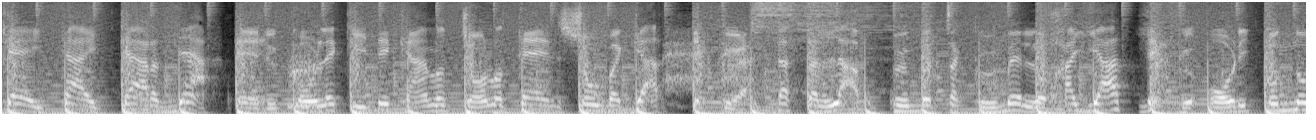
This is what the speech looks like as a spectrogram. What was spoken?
携帯からなる。これ聞いて彼女のテンション上がってく。ダサラップの着メロ流行ってく。オリコンの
